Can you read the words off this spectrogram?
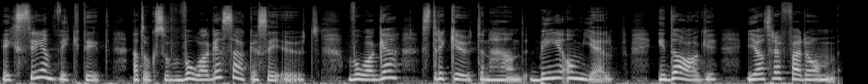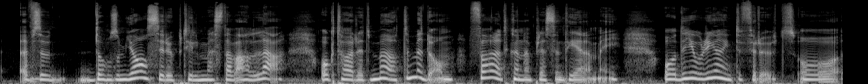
extremt viktigt att också våga söka sig ut. Våga sträcka ut en hand, be om hjälp. Idag, jag träffar dem alltså, de som jag ser upp till mest av alla och tar ett möte med dem för att kunna presentera mig. Och det gjorde jag inte förut. Och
